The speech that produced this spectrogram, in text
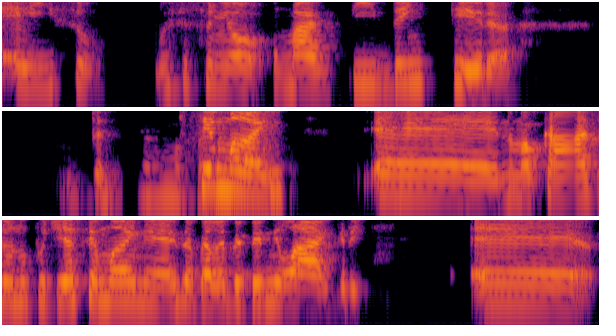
é isso. Você sonhou uma vida inteira ser mãe. É, no meu caso, eu não podia ser mãe, né? A Isabela é bebê milagre. É,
